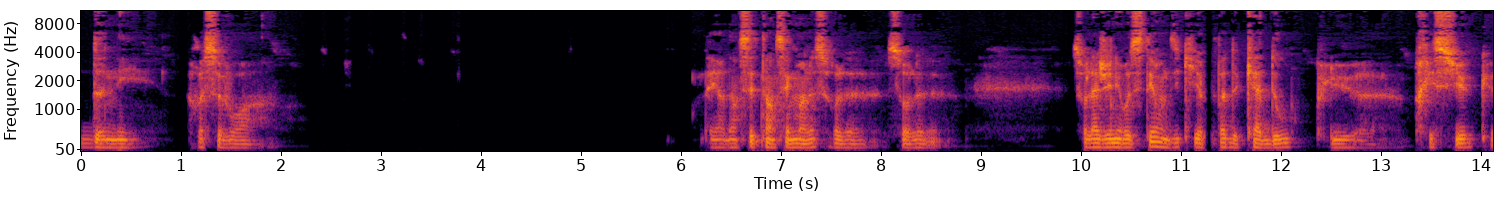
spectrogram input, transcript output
Donner, recevoir. D'ailleurs, dans cet enseignement-là sur la générosité, on dit qu'il n'y a pas de cadeau plus euh, précieux que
